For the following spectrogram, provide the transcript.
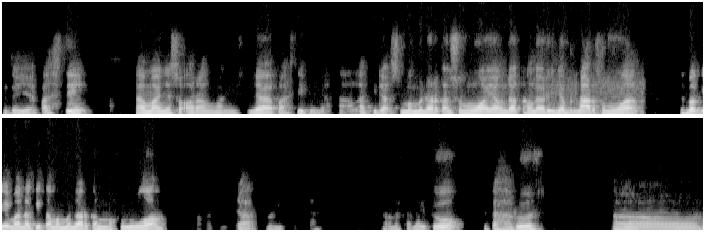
Gitu ya. Pasti namanya seorang manusia pasti punya salah. Tidak membenarkan semua yang datang darinya benar semua. Sebagaimana kita membenarkan Rasulullah tidak. Begitu nah, karena itu kita harus uh,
